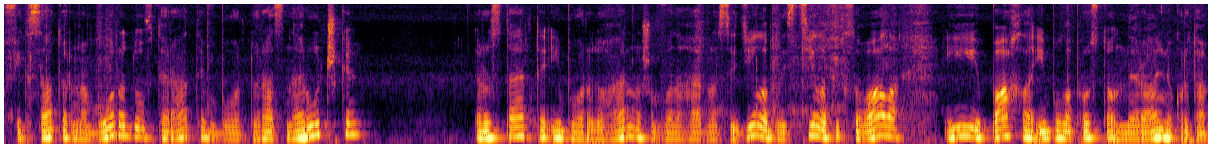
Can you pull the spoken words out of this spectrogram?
Фіксатор на бороду, втирати в бороду. Раз на ручки, розтерти і бороду. Гарно, щоб вона гарно сиділа, блистіла, фіксувала і пахла, і була просто нереально крута.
